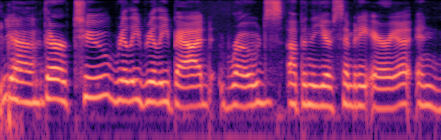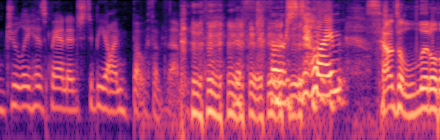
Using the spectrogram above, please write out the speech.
Yeah, there are two really really bad roads up in the Yosemite area, and Julie has managed to be on both of them. the first time Sounds a little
